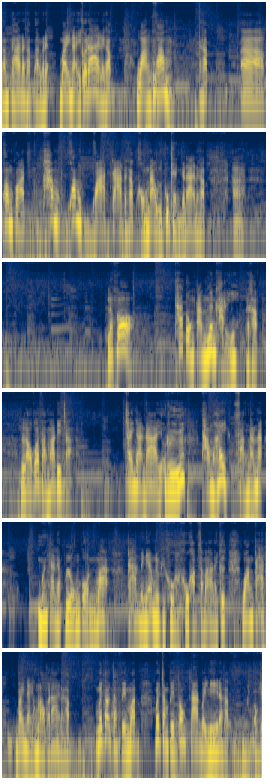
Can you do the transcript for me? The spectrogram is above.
น้ำการดนะครับอ่านวันนี้ใบไหนก็ได้นะครับ วางคว่ำนะครับคว่ำการ์ดคว่ำคว่ำการ์ดการ์ดนะครับของเราหรือคู่แข่งก็ได้นะครับอ่าแล้วก็ถ้าตรงตามเงื่อนไขนะครับ เราก็สามารถที่จะใช้งานได้ หรือทำให้ฝั่งนั้นอะเหมือนกันครับหลงกลว่าการ์ดใบเนี้ยมันคือครูครูคำสามารถอะไรคือวางการ์ดใบไหนของเราก็ได้นะครับ ไม่ต้องจำเป็นว่าไม่จำเป็นต้องการ์ดใบนี้นะครับ โอเค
